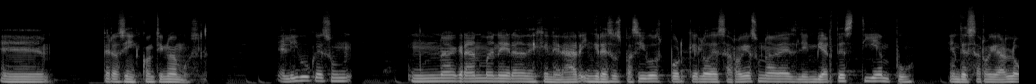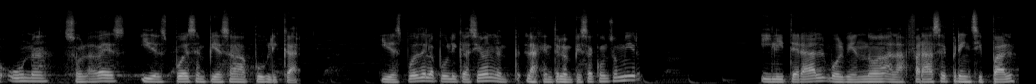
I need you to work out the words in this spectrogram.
Eh, pero sí, continuemos. El ebook es una gran manera de generar ingresos pasivos porque lo desarrollas una vez, le inviertes tiempo en desarrollarlo una sola vez y después empieza a publicar. Y después de la publicación la gente lo empieza a consumir y literal, volviendo a la frase principal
